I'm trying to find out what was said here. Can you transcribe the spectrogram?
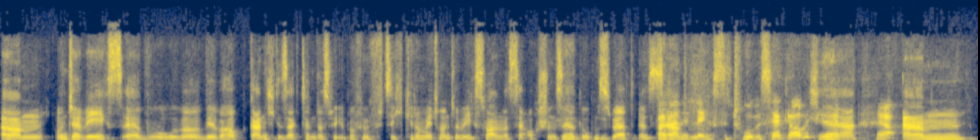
ähm, unterwegs, äh, worüber wir überhaupt gar nicht gesagt haben, dass wir über 50 Kilometer unterwegs waren, was ja auch schon sehr lobenswert ist. War ja. deine längste Tour bisher, glaube ich. Ja. ja. Ähm,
